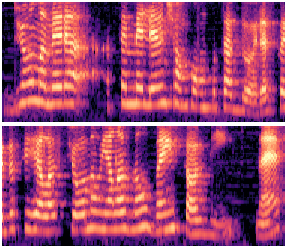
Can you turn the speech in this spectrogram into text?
de uma maneira semelhante a um computador. As coisas se relacionam e elas não vêm sozinhas, né?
